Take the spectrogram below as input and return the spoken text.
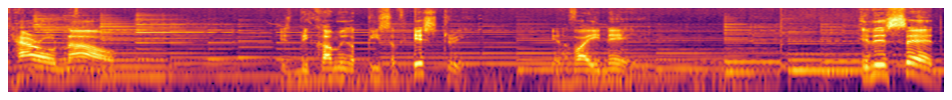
Taro now is becoming a piece of history in Hawaii. It is said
